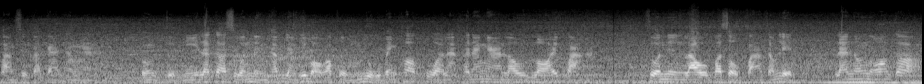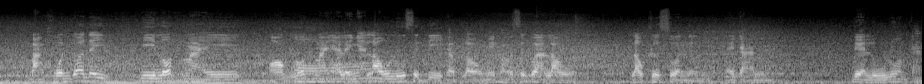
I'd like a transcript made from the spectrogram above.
ความสุขกับการทำงาน ตรงจุดนี้แล้วก็ส่วนหนึ่งครับ อย่างที่บอกว่าผมอยู่เป็นครอบครัวแล้วพนักงานเราร้อยกว่า ส่วนหนึ่งเราประสบความสำเร็จ และน้องๆก็บางคนก็ได้มีรถใหม่ออกรถใหม่อ๋อออะไรเงี้ยเรารู้สึกดีครับ เรามีความรู้สึกว่าเราเราคือส่วนหนึ่งในการเรียนรู้ร่วมกัน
